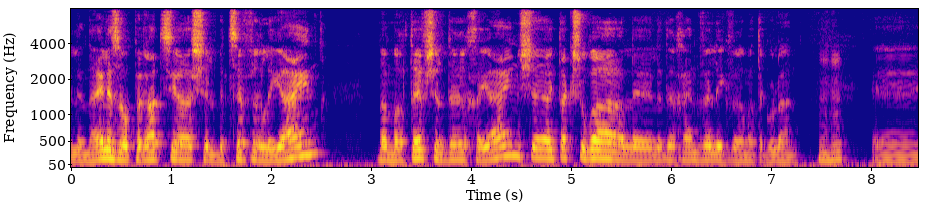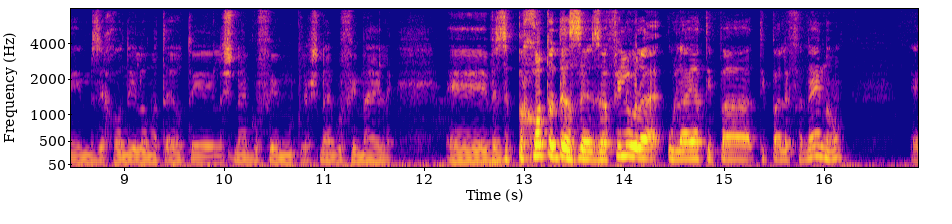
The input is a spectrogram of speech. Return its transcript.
לנהל איזו אופרציה של בית ספר ליין במרתף של דרך היין, שהייתה קשורה לדרך היין וליק ורמת הגולן, אם זיכרוני לא מטעה אותי, לשני הגופים, לשני הגופים האלה. אה, וזה פחות או יותר, זה, זה אפילו אולי היה טיפה, טיפה לפנינו. אה,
